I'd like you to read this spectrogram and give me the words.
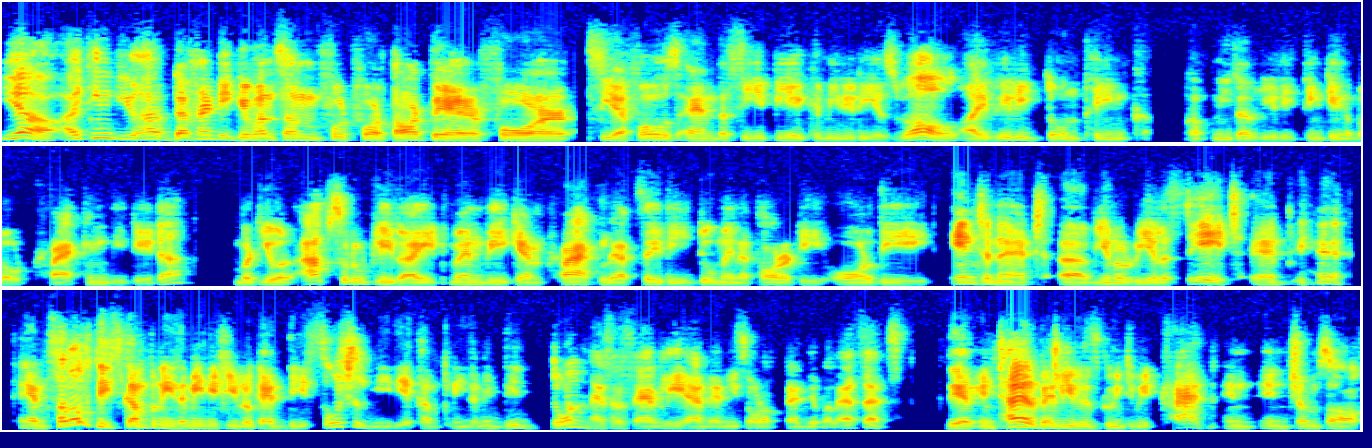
Yeah, I think you have definitely given some food for thought there for CFOs and the CPA community as well. I really don't think companies are really thinking about tracking the data. But you're absolutely right. When we can track, let's say, the domain authority or the internet, uh, you know, real estate, and and some of these companies, I mean, if you look at the social media companies, I mean, they don't necessarily have any sort of tangible assets their entire value is going to be tracked in, in terms of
